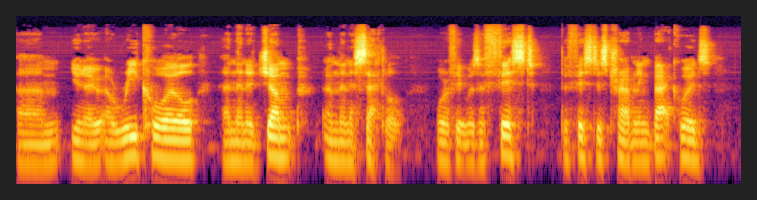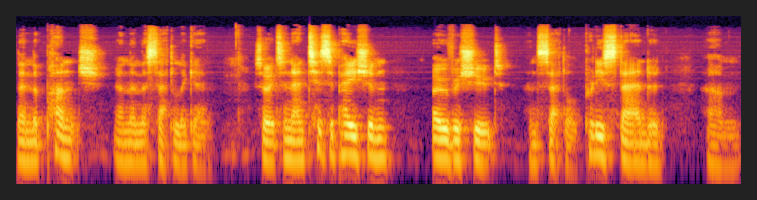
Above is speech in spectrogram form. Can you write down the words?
um, you know, a recoil and then a jump and then a settle. Or if it was a fist, the fist is traveling backwards, then the punch, and then the settle again. So it's an anticipation, overshoot, and settle. Pretty standard um,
